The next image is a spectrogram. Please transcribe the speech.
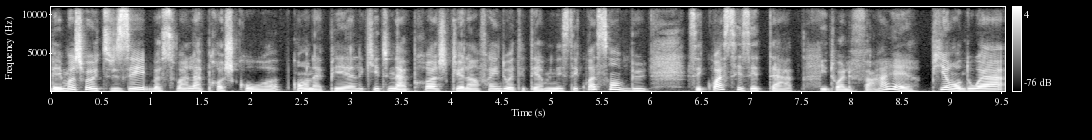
Ben, moi, je vais utiliser ben, souvent l'approche coop qu'on appelle, qui est une approche que l'enfant doit déterminer c'est quoi son but, c'est quoi ses étapes, il doit le faire, puis on doit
